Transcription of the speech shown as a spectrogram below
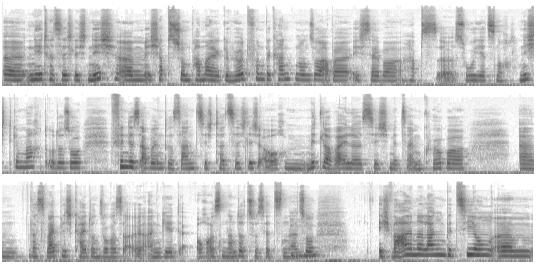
Äh, nee, tatsächlich nicht. Ähm, ich habe es schon ein paar Mal gehört von Bekannten und so, aber ich selber habe es äh, so jetzt noch nicht gemacht oder so. Finde es aber interessant, sich tatsächlich auch mittlerweile sich mit seinem Körper, ähm, was Weiblichkeit und sowas äh, angeht, auch auseinanderzusetzen. Also mhm. Also ich war in einer langen Beziehung, ähm,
